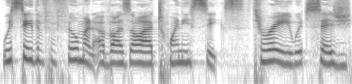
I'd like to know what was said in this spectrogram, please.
we see the fulfillment of Isaiah 26 3, which says,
